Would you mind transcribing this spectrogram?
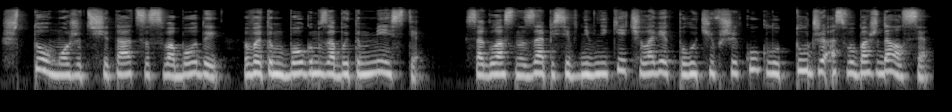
что может считаться свободой в этом богом забытом месте? Согласно записи в дневнике, человек, получивший куклу, тут же освобождался.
